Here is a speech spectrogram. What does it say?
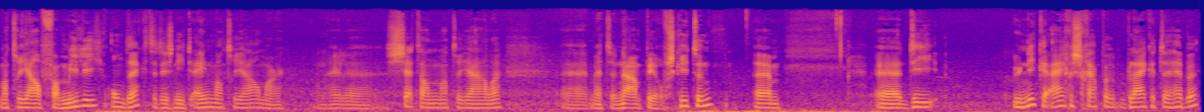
materiaalfamilie ontdekt. Het is niet één materiaal, maar een hele set aan materialen uh, met de naam perovskieten. Uh, die unieke eigenschappen blijken te hebben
